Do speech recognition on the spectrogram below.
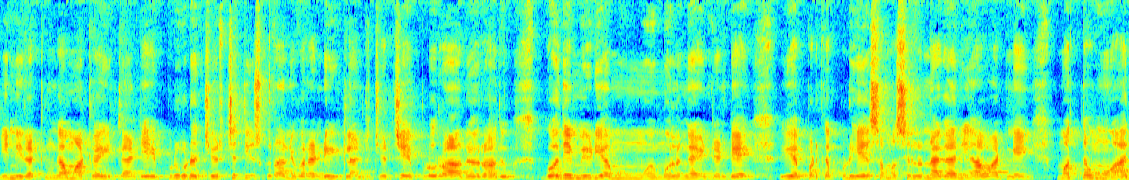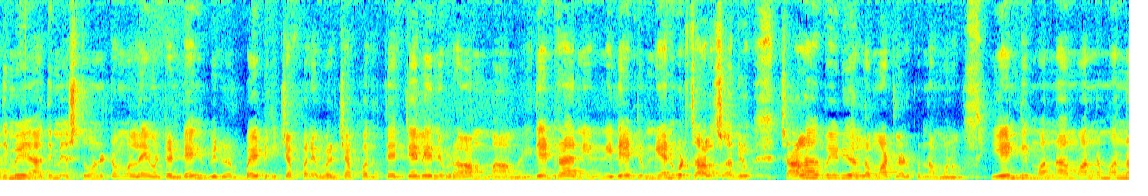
ఇన్ని రకంగా మాట్లాడి ఇట్లాంటి ఎప్పుడు కూడా చర్చ తీసుకురానివ్వరండి. ఇట్లాంటి చర్చ ఎప్పుడు రాను రాదు. గోధుమ మీడియా మూ- మూలంగా ఏంటంటే ఎప్పటికప్పుడు ఏ సమస్యలు ఉన్నా కానీ ఆ వాటిని మొత్తం అదిమే అదిమేస్తూ ఉండటం వల్ల ఏమిటంటే బయటికి చెప్పనివ్వరు చెప్పరు తె- తెలియనివ్వరు ఇదేంట్రా నేను ఇదేంటి నేను కూడా చాలాసార్లు చాలా వీడియోల్లో మాట్లాడుకున్నాం మనం. ఏంటి మొన్న మొన్న మొన్న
